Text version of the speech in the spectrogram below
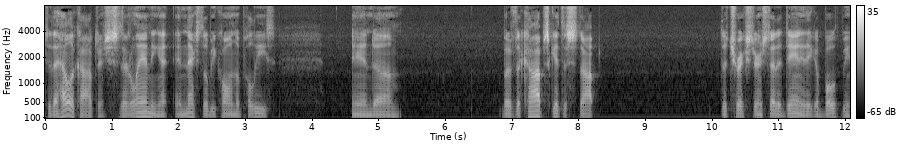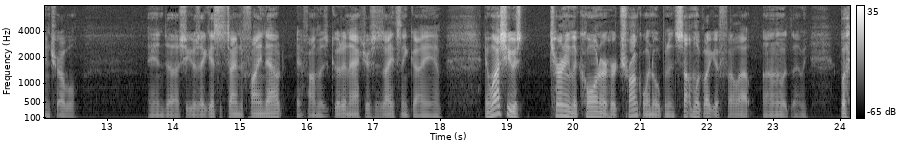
to the helicopter, and she says they're landing it, and next they'll be calling the police. And um, but if the cops get to stop the trickster instead of Danny, they could both be in trouble. And uh, she goes, I guess it's time to find out if I'm as good an actress as I think I am. And while she was turning the corner, her trunk went open and something looked like it fell out. I don't know what that means. But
